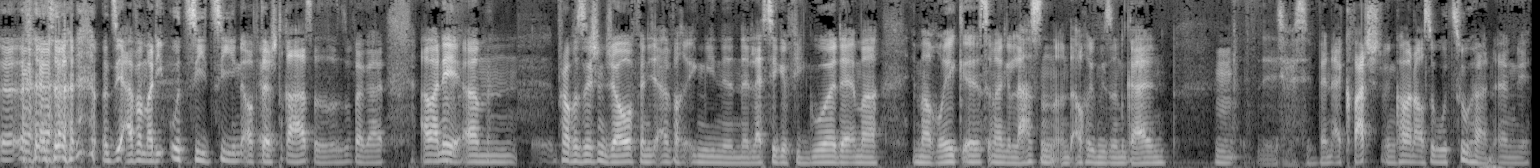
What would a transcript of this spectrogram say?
Und sie einfach mal die Uzi ziehen auf der Straße. Also super geil. Aber nee, ähm, Proposition Joe finde ich einfach irgendwie eine, eine lässige Figur, der immer, immer ruhig ist, immer gelassen und auch irgendwie so einen geilen, ich nicht, wenn er quatscht, dann kann man auch so gut zuhören irgendwie.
